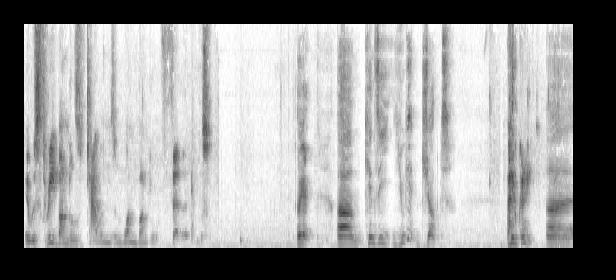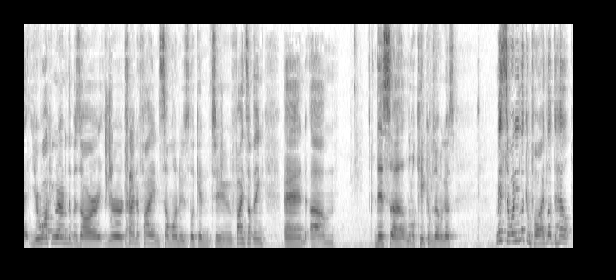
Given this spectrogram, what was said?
It was three bundles of talons and one bundle of feathers. Okay. Um, Kinsey, you get jumped. Oh, great. Uh, you're walking around in the bazaar. You're trying to find someone who's looking to find something, and um, this uh, little kid comes over and goes, "Mister, what are you looking for? I'd love to help."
